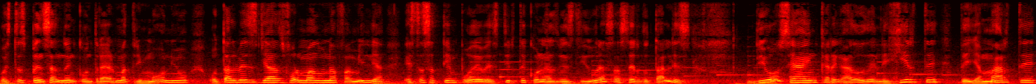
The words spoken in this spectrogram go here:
o estás pensando en contraer matrimonio o tal vez ya has formado una familia, estás a tiempo de vestirte con las vestiduras sacerdotales. Dios se ha encargado de elegirte, de llamarte,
